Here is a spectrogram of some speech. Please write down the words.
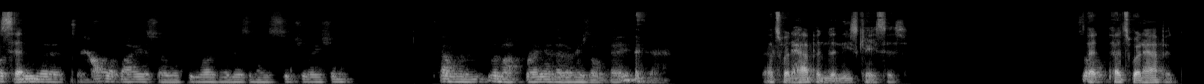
Set. The, the bias or whoever it is in this situation, tell them Limafreya that everything's okay. That's what happened in these cases. So, that that's what happened.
